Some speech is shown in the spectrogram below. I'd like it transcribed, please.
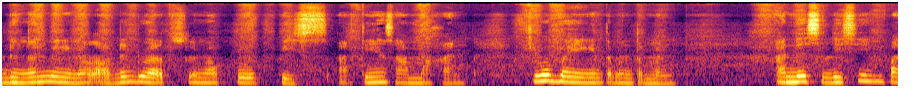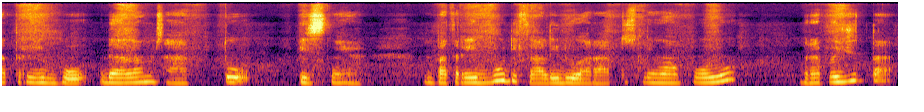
dengan minimal order 250 piece. Artinya sama kan? Coba bayangin teman-teman. Ada selisih 4000 dalam satu piece nya 4000 dikali 250 berapa juta?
